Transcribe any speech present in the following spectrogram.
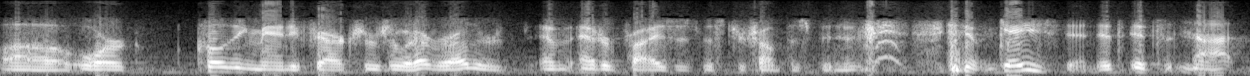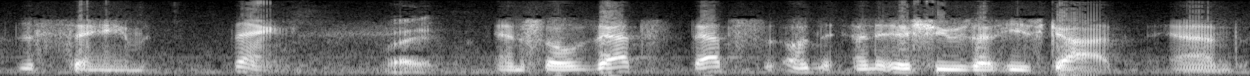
uh, or clothing manufacturers or whatever other enterprises Mr. Trump has been engaged in. It, it's not the same thing. Right. And so that's that's an issue that he's got, and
